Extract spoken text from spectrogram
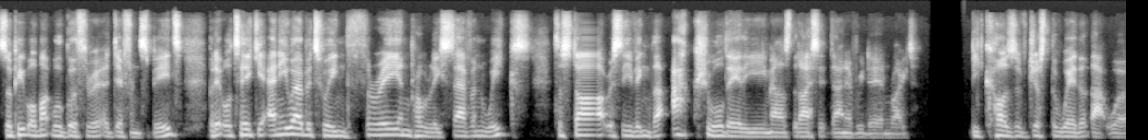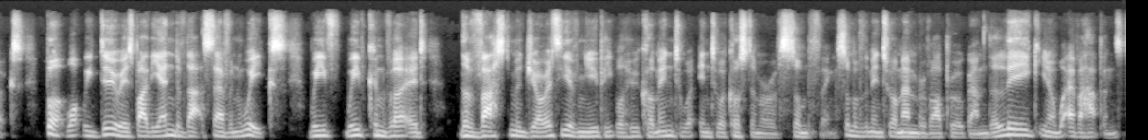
So people might, will go through it at different speeds, but it will take you anywhere between three and probably seven weeks to start receiving the actual daily emails that I sit down every day and write because of just the way that that works. But what we do is by the end of that seven weeks, we've we've converted the vast majority of new people who come into a, into a customer of something some of them into a member of our program the league you know whatever happens.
